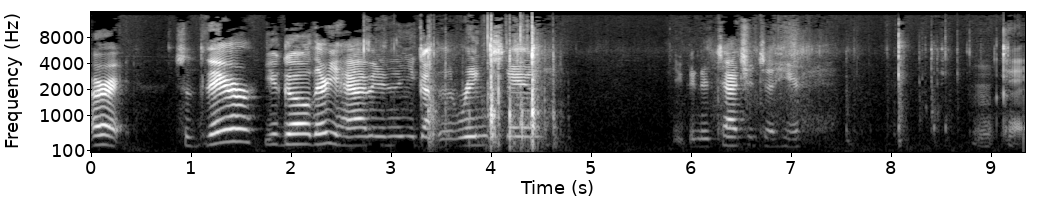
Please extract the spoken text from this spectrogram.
Alright. So there you go. There you have it. And then you got the ring stand. You can attach it to here. Okay.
